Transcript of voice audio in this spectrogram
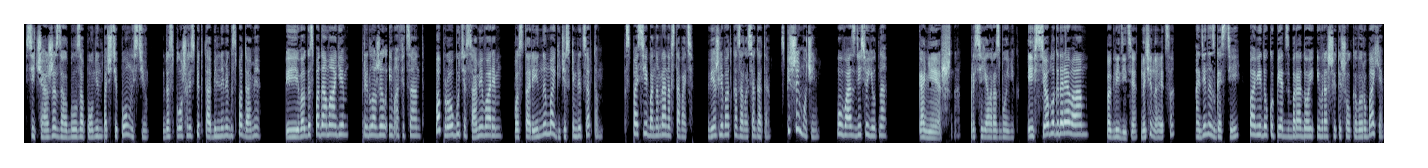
Сейчас же зал был заполнен почти полностью, да сплошь респектабельными господами. «Пиво, господа маги!» — предложил им официант. «Попробуйте, сами варим, по старинным магическим рецептам». «Спасибо, нам рано вставать», — вежливо отказалась Агата. «Спешим очень. У вас здесь уютно». «Конечно», — просиял разбойник. «И все благодаря вам. Поглядите, начинается». Один из гостей, по виду купец с бородой и в расшитой шелковой рубахе,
